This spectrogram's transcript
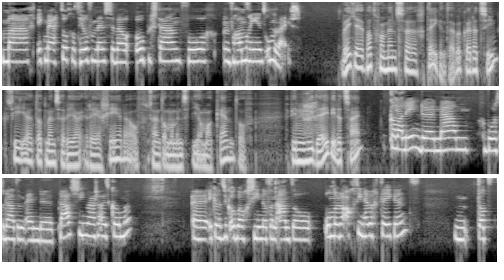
Maar ik merk toch dat heel veel mensen wel openstaan voor een verandering in het onderwijs. Weet jij wat voor mensen getekend hebben? Kan je dat zien? Zie je dat mensen reageren? Of zijn het allemaal mensen die je allemaal kent? Of heb je een idee wie dat zijn? Ik kan alleen de naam, geboortedatum en de plaats zien waar ze uitkomen. Uh, ik heb natuurlijk ook wel gezien dat een aantal onder de 18 hebben getekend dat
